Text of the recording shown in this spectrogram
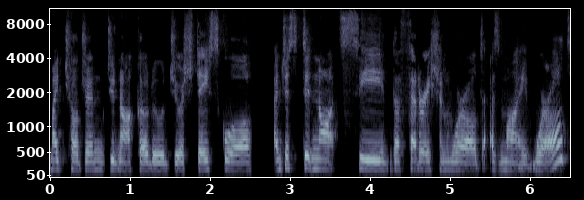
My children do not go to a Jewish day school. I just did not see the Federation world as my world.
